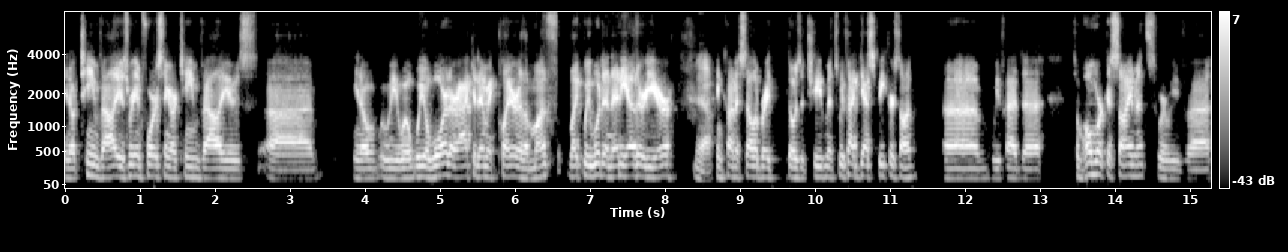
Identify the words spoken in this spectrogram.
you know team values reinforcing our team values uh, you know we we award our academic player of the month like we would in any other year yeah. and kind of celebrate those achievements. We've had guest speakers on. Um, we've had uh, some homework assignments where we've uh,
